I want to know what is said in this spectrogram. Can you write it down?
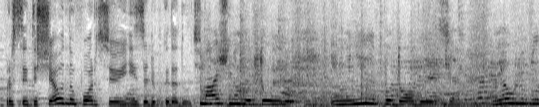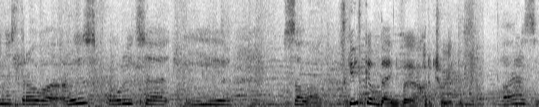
попросити ще одну порцію і залюбки дадуть. Смачно готують і мені подобається. Моя улюблена страва рис, куриця і салат. Скільки в день ви харчуєтесь? Два рази.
